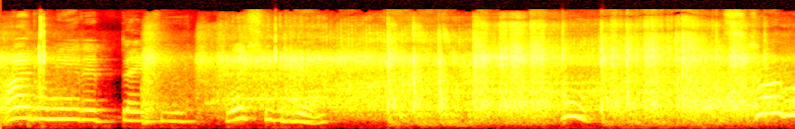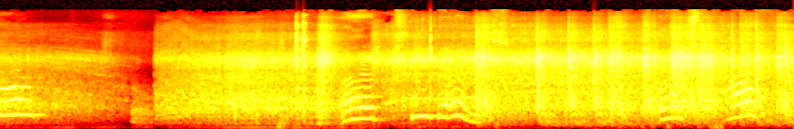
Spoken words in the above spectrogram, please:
I don't need it, thank you. Let's do it again. Ooh. Struggle! I had two guns. And it's powerful.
